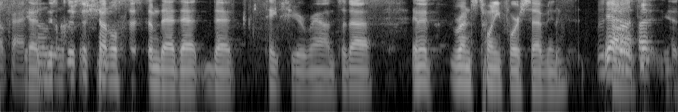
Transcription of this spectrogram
Okay. yeah, there's, there's a shuttle system that that that takes you around. So that and it runs twenty four seven. Yeah, So uh, to,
